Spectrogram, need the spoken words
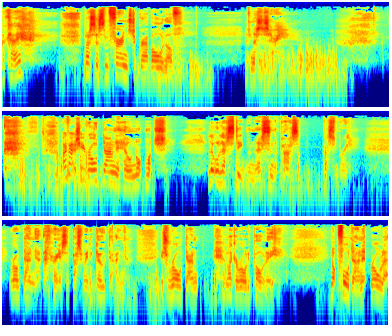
Okay. Plus there's some ferns to grab hold of if necessary. I've actually rolled down a hill not much, a little less steep than this in the past at Glastonbury rolled down it. Apparently, it's the best way to go down. Is roll down like a roly poly, not fall down it, roll it.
